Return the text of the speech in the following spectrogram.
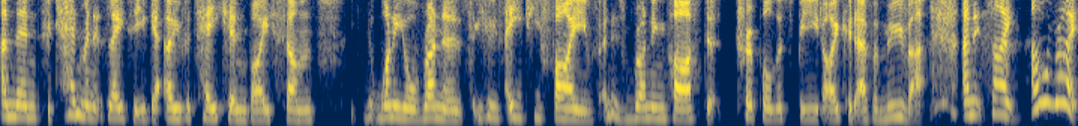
And then 10 minutes later, you get overtaken by some one of your runners who's 85 and is running past at triple the speed I could ever move at. And it's like, oh, right,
